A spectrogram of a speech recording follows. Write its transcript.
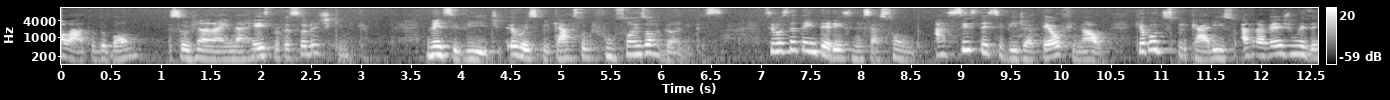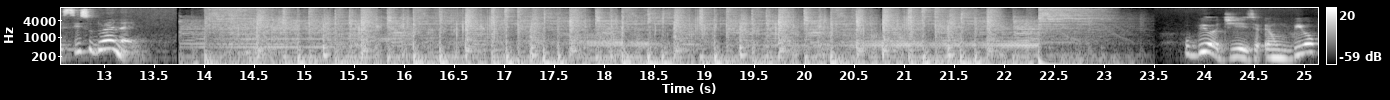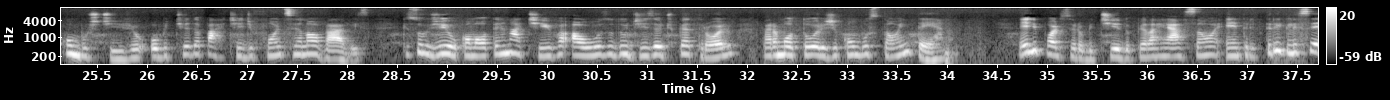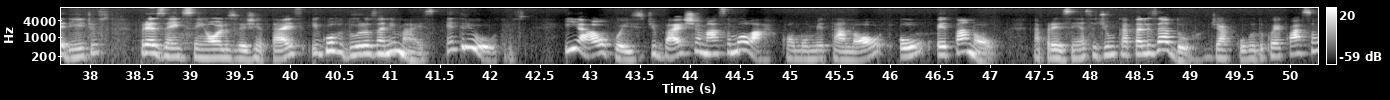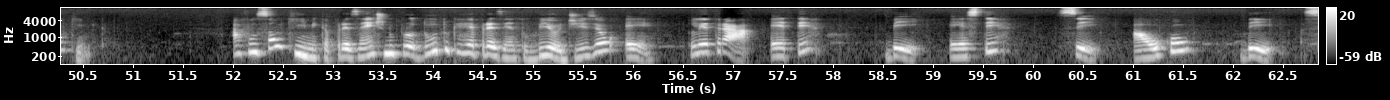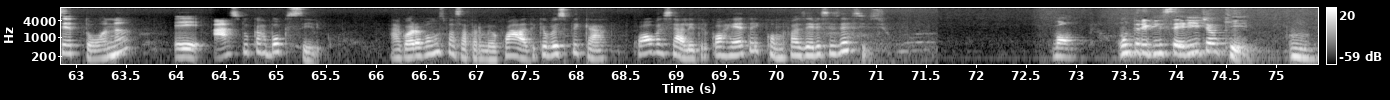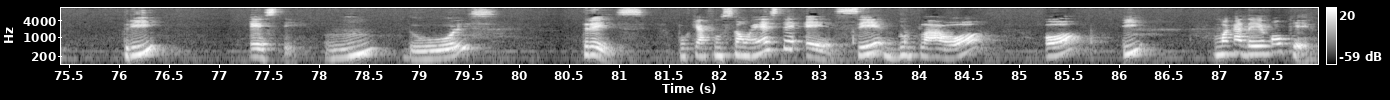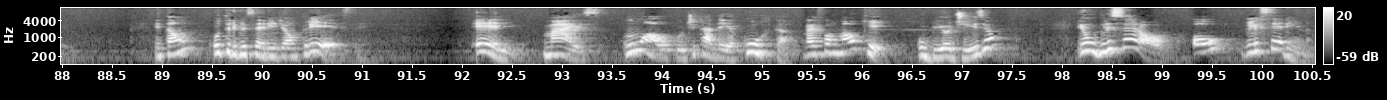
Olá, tudo bom? Eu sou Janaína Reis, professora de Química. Nesse vídeo eu vou explicar sobre funções orgânicas. Se você tem interesse nesse assunto, assista esse vídeo até o final, que eu vou te explicar isso através de um exercício do Enem. O biodiesel é um biocombustível obtido a partir de fontes renováveis, que surgiu como alternativa ao uso do diesel de petróleo para motores de combustão interna. Ele pode ser obtido pela reação entre triglicerídeos presentes em óleos vegetais e gorduras animais, entre outros, e álcoois de baixa massa molar, como metanol ou etanol, na presença de um catalisador, de acordo com a equação química. A função química presente no produto que representa o biodiesel é: letra A, éter, B, éster, C, álcool, D, cetona, E, ácido carboxílico. Agora vamos passar para o meu quadro que eu vou explicar qual vai ser a letra correta e como fazer esse exercício. Bom, um triglicerídeo é o quê? Um triéster. Um, dois, três porque a função éster é C dupla O, O e uma cadeia qualquer. Então, o triglicerídeo é um triéster. Ele mais um álcool de cadeia curta vai formar o quê? O biodiesel e um glicerol ou glicerina.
